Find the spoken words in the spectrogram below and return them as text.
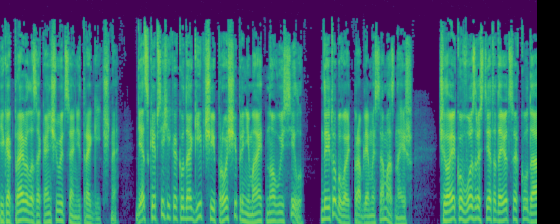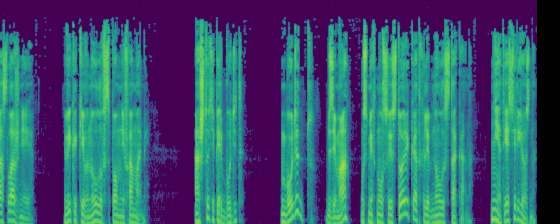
и, как правило, заканчиваются они трагично. Детская психика куда гибче и проще принимает новую силу. Да и то бывают проблемы, сама знаешь. Человеку в возрасте это дается куда сложнее. Вика кивнула, вспомнив о маме. «А что теперь будет?» «Будет зима», — усмехнулся историк и отхлебнул из стакана. «Нет, я серьезно.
